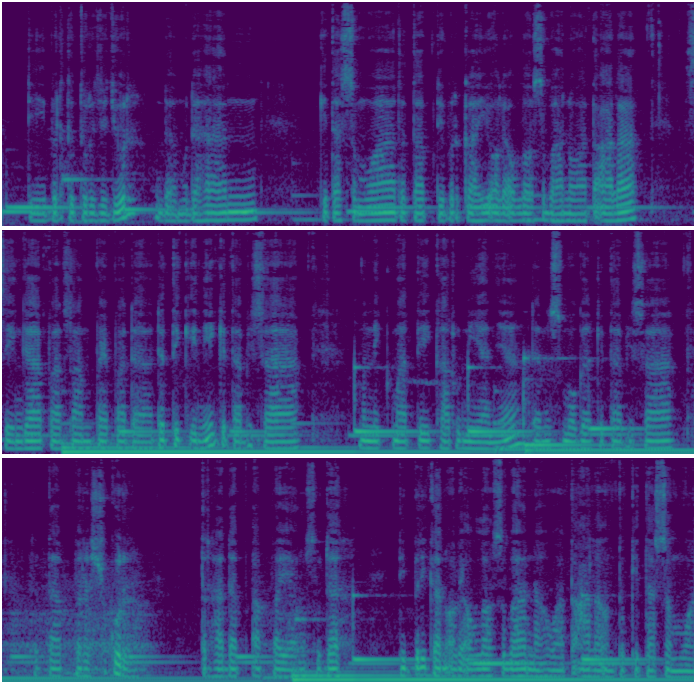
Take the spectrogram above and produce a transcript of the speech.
di Bertutur Jujur. Mudah-mudahan kita semua tetap diberkahi oleh Allah Subhanahu wa taala sehingga sampai pada detik ini kita bisa menikmati karunia-Nya dan semoga kita bisa tetap bersyukur terhadap apa yang sudah diberikan oleh Allah Subhanahu wa taala untuk kita semua.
